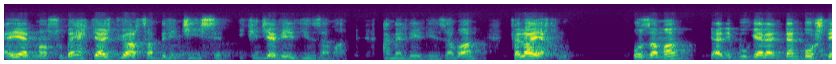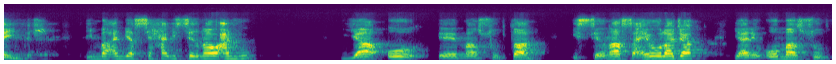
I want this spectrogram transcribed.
Eğer mansuba ihtiyaç duyarsa birinci isim ikinciye verdiğin zaman, amel verdiğin zaman fela yahlu. O zaman yani bu gelenden boş değildir. İmma en yasihal istigna anhu. Ya o e, mansuptan istigna sahih olacak. Yani o mansup,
